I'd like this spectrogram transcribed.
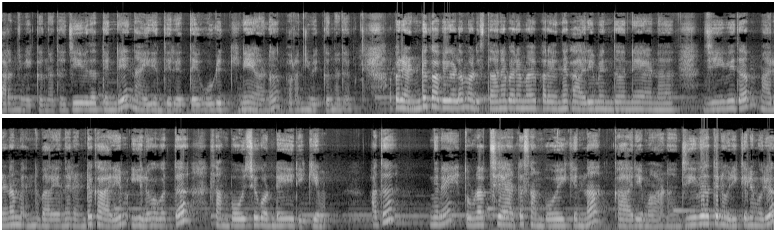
പറഞ്ഞു വെക്കുന്നത്. ജീവിതത്തിന്റെ നൈരന്തര്യത്തെ ഒഴുക്കിനെയാണ് പറഞ്ഞു വെക്കുന്നത്. അപ്പോൾ രണ്ട് കവികളും അടിസ്ഥാനപരമായി പറയുന്ന കാര്യം എന്ത് തന്നെയാണ്? ജീവിതം മരണം എന്ന് പറയുന്ന രണ്ട് കാര്യം ഈ ലോകത്ത് സംഭവിച്ചു കൊണ്ടേയിരിക്കും. അത് ഇങ്ങനെ തുടർച്ചയായിട്ട് സംഭവിക്കുന്ന കാര്യമാണ്. ജീവിതത്തിന് ഒരിക്കലും ഒരു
